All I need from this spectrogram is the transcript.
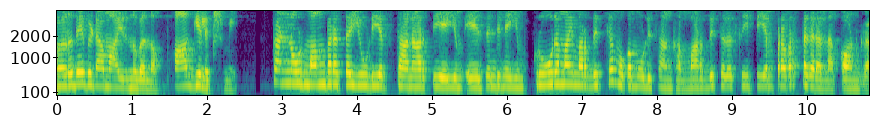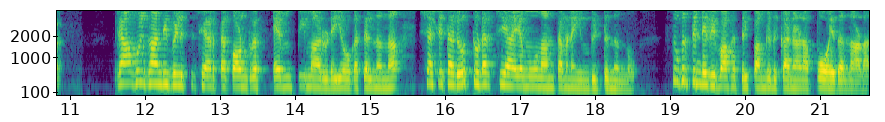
വെറുതെ വിടാമായിരുന്നുവെന്നും ഭാഗ്യലക്ഷ്മി കണ്ണൂർ മമ്പറത്ത് യു ഡി എഫ് സ്ഥാനാർത്ഥിയെയും ഏജന്റിനെയും ക്രൂരമായി മർദ്ദിച്ച മുഖമൂടി സംഘം മർദ്ദിച്ചത് സി പി എം പ്രവർത്തകരെന്ന് കോൺഗ്രസ്. രാഹുൽ ഗാന്ധി വിളിച്ചു ചേർത്ത കോൺഗ്രസ് എം പിമാരുടെ യോഗത്തിൽ നിന്ന് ശശി തരൂർ തുടർച്ചയായ മൂന്നാം തവണയും വിട്ടുനിന്നു. സുഹൃത്തിന്റെ വിവാഹത്തിൽ പങ്കെടുക്കാനാണ് പോയതെന്നാണ്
